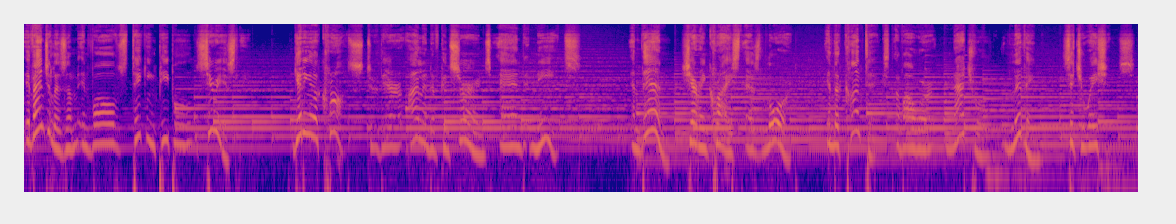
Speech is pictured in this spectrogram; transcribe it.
Evangelism involves taking people seriously, getting across to their island of concerns and needs, and then sharing Christ as Lord in the context of our natural living situations.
